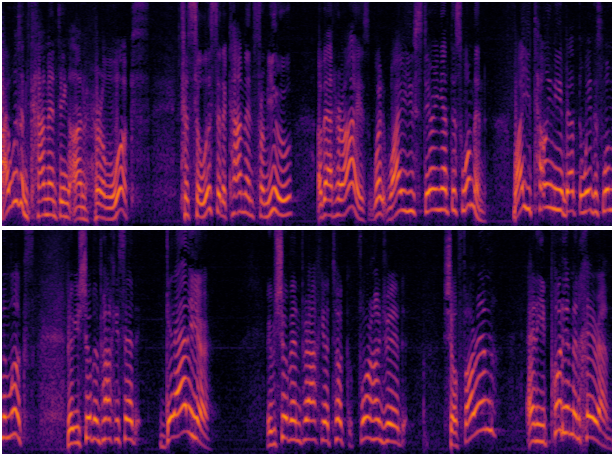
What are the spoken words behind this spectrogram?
I wasn't commenting on her looks to solicit a comment from you about her eyes. What, why are you staring at this woman? Why are you telling me about the way this woman looks? Rabbi Yeshua ben Prachia said, Get out of here. Rabbi Yeshua ben Prachia took 400 shofarim and he put him in Cherem.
